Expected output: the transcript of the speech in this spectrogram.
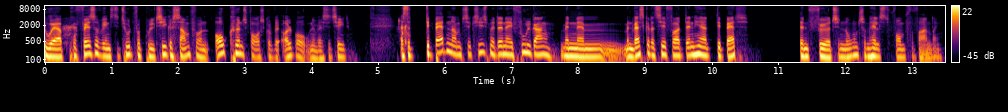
Du er professor ved Institut for Politik og Samfund og kønsforsker ved Aalborg Universitet. Altså, debatten om sexisme, den er i fuld gang, men, øhm, men hvad skal der til for, at den her debat, den fører til nogen som helst form for forandring?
